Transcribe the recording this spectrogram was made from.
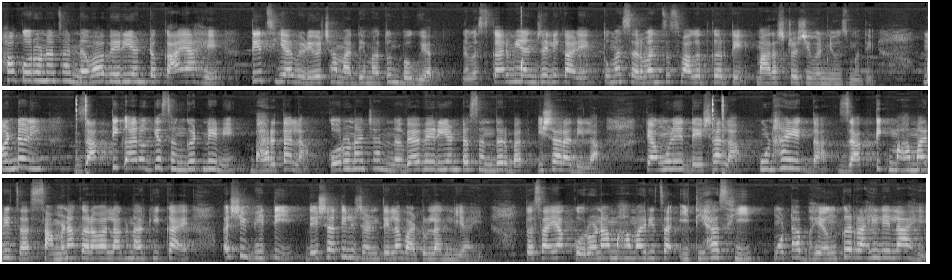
हा कोरोनाचा नवा व्हेरियंट काय आहे तेच या व्हिडिओच्या माध्यमातून बघूयात. नमस्कार मी अंजली काळे. तुम्हा सर्वांचं स्वागत करते महाराष्ट्र जीवन न्यूजमध्ये. मंडळी जागतिक आरोग्य संघटनेने भारताला कोरोनाच्या नव्या व्हेरियंट संदर्भात इशारा दिला. त्यामुळे देशाला पुन्हा एकदा जागतिक महामारीचा सामना करावा लागणार की काय अशी भीती देशातील जनतेला वाटू लागली आहे. तसा या कोरोना महामारीचा इतिहासही मोठा भयंकर राहिलेला आहे.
